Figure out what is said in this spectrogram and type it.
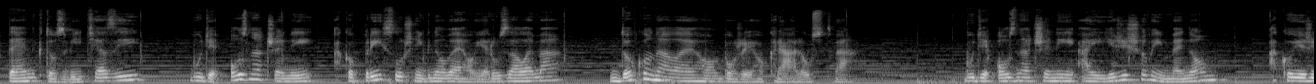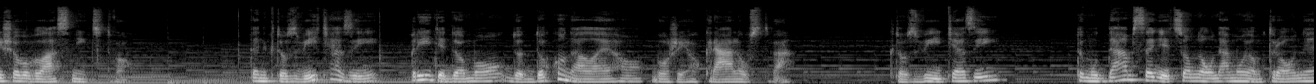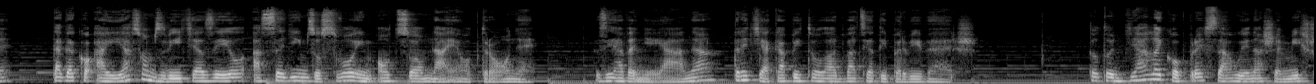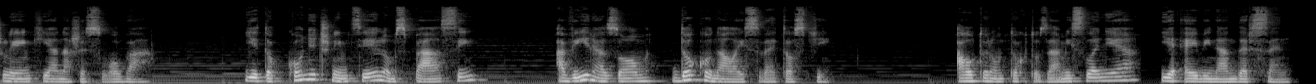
Ten, kto zvíťazí, bude označený ako príslušník Nového Jeruzalema, dokonalého Božieho kráľovstva. Bude označený aj Ježišovým menom ako Ježišovo vlastníctvo. Ten, kto zvíťazí, príde domov do dokonalého Božieho kráľovstva. Kto zvíťazí, tomu dám sedieť so mnou na mojom tróne, tak ako aj ja som zvíťazil a sedím so svojím otcom na jeho tróne. Zjavenie Jána, 3. kapitola, 21. verš. Toto ďaleko presahuje naše myšlienky a naše slová. Je to konečným cieľom spásy a výrazom dokonalej svetosti. Autorom tohto zamyslenia je Eivin Andersen.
